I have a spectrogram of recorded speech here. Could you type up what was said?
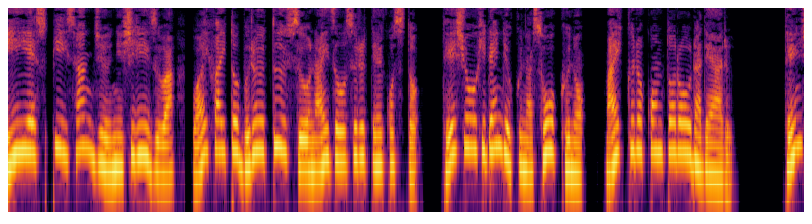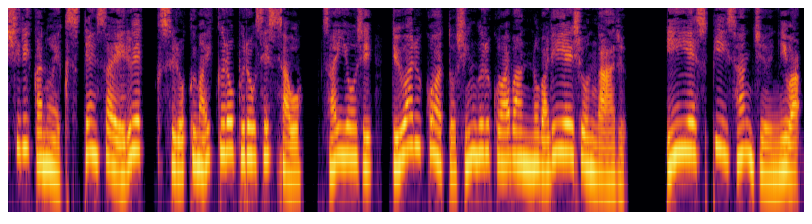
ESP32 シリーズは Wi-Fi と Bluetooth を内蔵する低コスト、低消費電力な倉庫のマイクロコントローラである。 Tensilica の Xtensa LX6 マイクロプロセッサを採用し、デュアルコアとシングルコア版のバリエーションがある。ESP32 は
